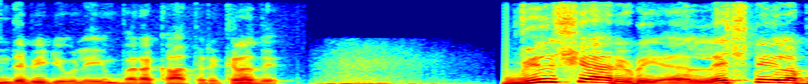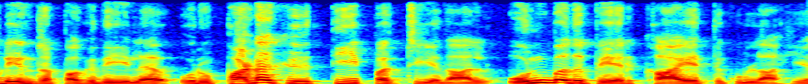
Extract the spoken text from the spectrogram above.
இந்த வீடியோலையும் வர காத்திருக்கிறது. வில்ஷேருடைய லெச்டேல் அப்படின்ற பகுதியில் ஒரு படகு தீப்பற்றியதால் ஒன்பது பேர் காயத்துக்குள்ளாகிய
